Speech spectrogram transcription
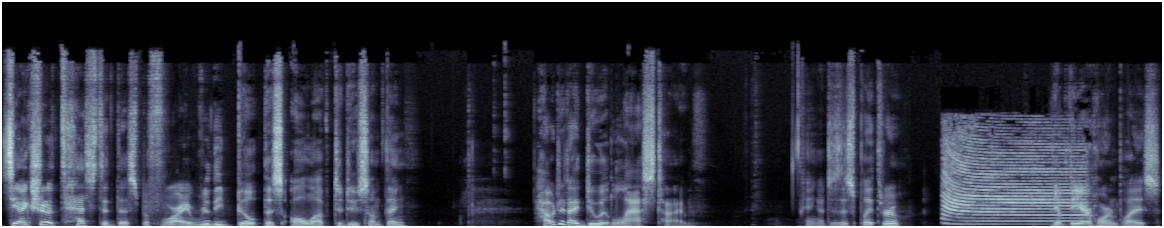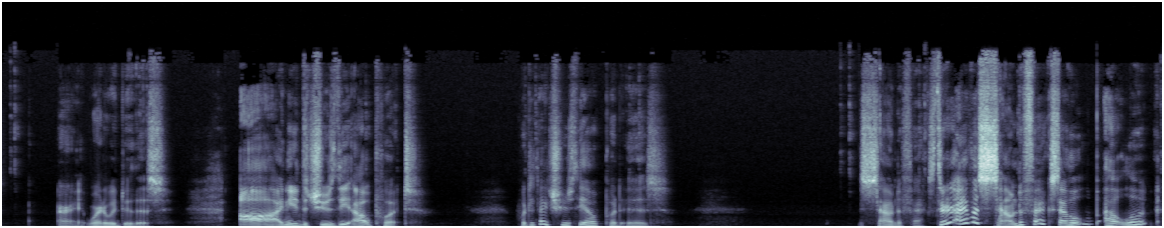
See, I should have tested this before I really built this all up to do something. How did I do it last time? Hang on, does this play through? Yep, the air horn plays. All right, where do we do this? Ah, I need to choose the output. What did I choose the output is? Sound effects. There, I have a sound effects out, outlook.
